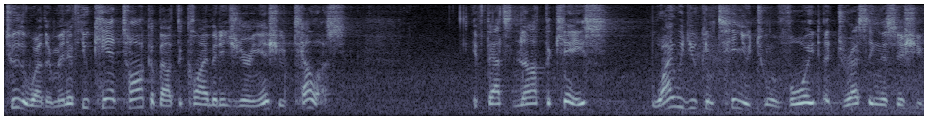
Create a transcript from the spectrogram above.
to the weathermen, if you can't talk about the climate engineering issue, tell us. If that's not the case, why would you continue to avoid addressing this issue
